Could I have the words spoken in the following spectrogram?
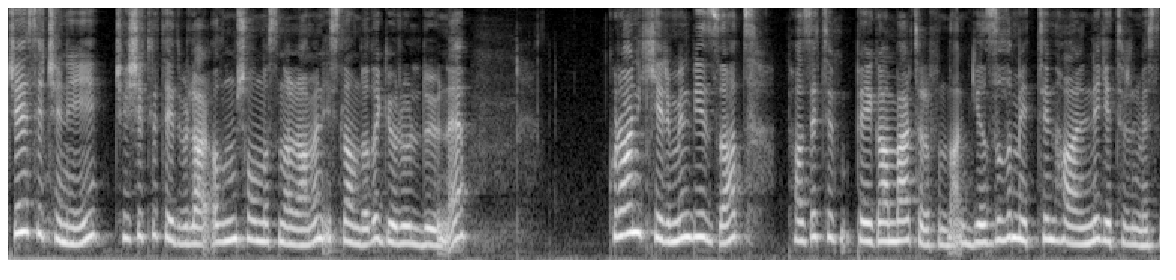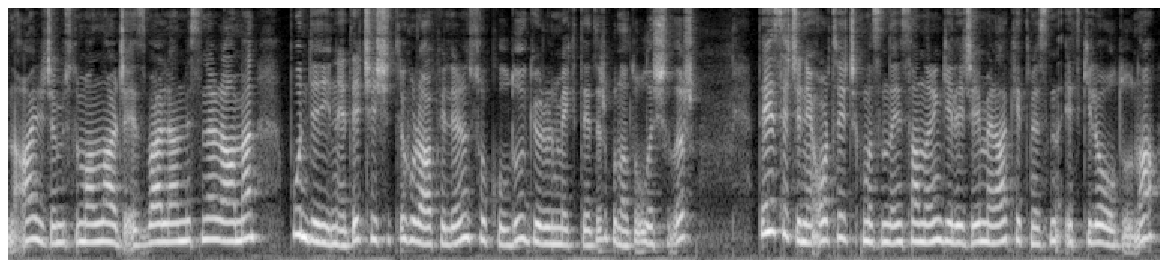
C seçeneği çeşitli tedbirler alınmış olmasına rağmen İslam'da da görüldüğüne, Kur'an-ı Kerim'in bizzat Hz. Peygamber tarafından yazılı metin haline getirilmesine ayrıca Müslümanlarca ezberlenmesine rağmen bu dine de çeşitli hurafelerin sokulduğu görülmektedir. Buna da ulaşılır. D seçeneği ortaya çıkmasında insanların geleceği merak etmesinin etkili olduğuna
